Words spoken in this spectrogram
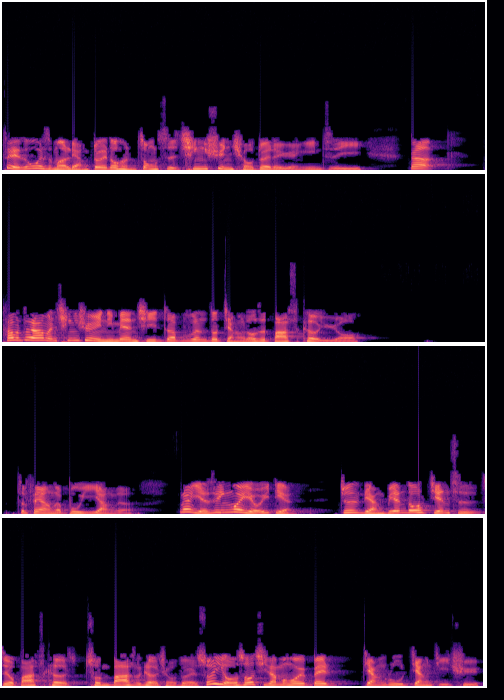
这也是为什么两队都很重视青训球队的原因之一。那他们在他们青训里面，其实大部分都讲的都是巴斯克语哦，这非常的不一样的。那也是因为有一点，就是两边都坚持只有巴斯克纯巴斯克球队，所以有的时候其实他们会被降入降级区。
